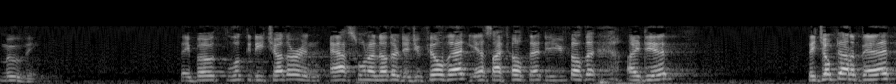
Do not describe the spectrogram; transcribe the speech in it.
moving. They both looked at each other and asked one another, Did you feel that? Yes, I felt that. Did you feel that? I did. They jumped out of bed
